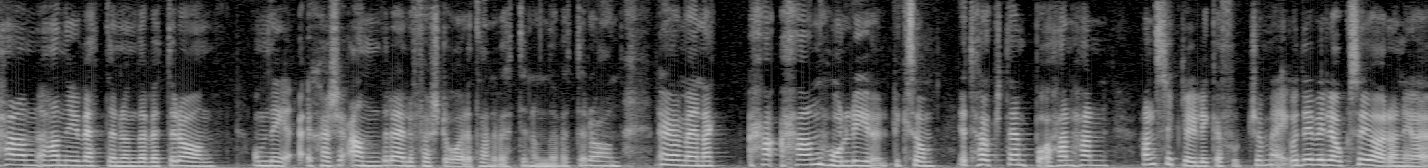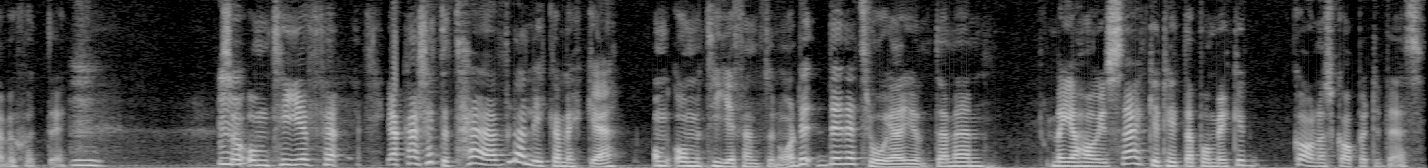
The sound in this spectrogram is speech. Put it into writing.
han, han är ju Vätternrunda-veteran. Om det är kanske andra eller första året han är Vätternrunda-veteran. Jag menar, han, han håller ju liksom ett högt tempo. Han, han, han cyklar ju lika fort som mig. Och det vill jag också göra när jag är över 70. Mm. Så om 10, fem- jag kanske inte tävlar lika mycket om, om 10-15 år, det, det, det tror jag ju inte. Men, men jag har ju säkert hittat på mycket galenskaper till dess.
